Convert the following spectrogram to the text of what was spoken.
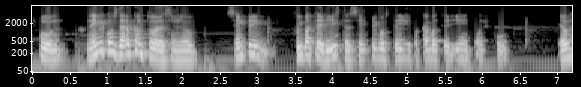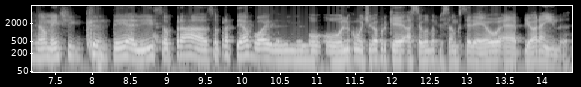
Tipo, nem me considero cantor, assim, eu sempre fui baterista, sempre gostei de tocar bateria, então, tipo, eu realmente cantei ali só pra, só pra ter a voz ali mesmo. O, o único motivo é porque a segunda opção que seria eu é pior ainda.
